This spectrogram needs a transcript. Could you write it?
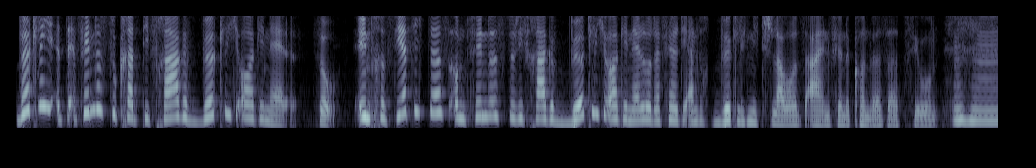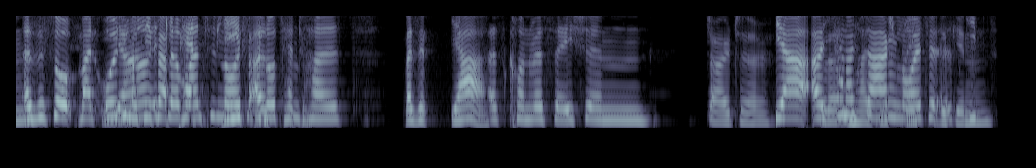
wirklich, findest du gerade die Frage wirklich originell? So, interessiert dich das und findest du die Frage wirklich originell oder fällt dir einfach wirklich nichts Schlaueres ein für eine Konversation? Also es ist so mein ultimativer ja, ich glaube, Pet manche Leute benutzen es halt Weil sie, ja. als Conversation Starter. Ja, aber ich Oder kann um euch halt sagen, Leute, es gibt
